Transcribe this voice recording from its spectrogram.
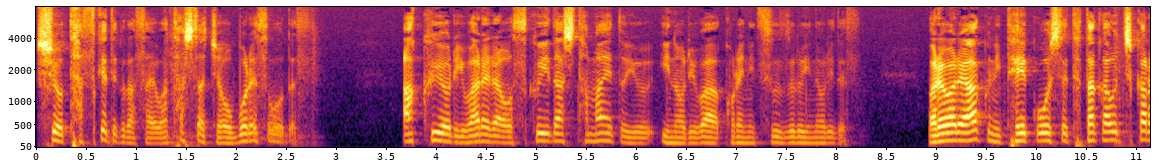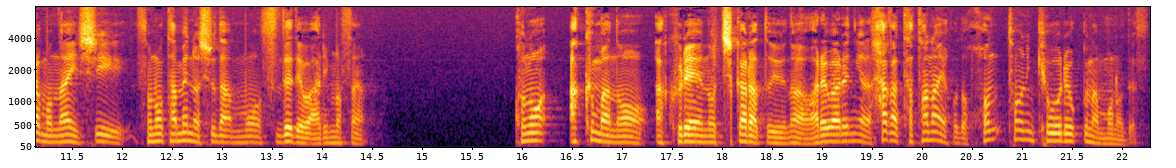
主を助けてください。私たちは溺れそうです。悪より我らを救い出したまえという祈りはこれに通ずる祈りです。我々は悪に抵抗して戦う力もないしそのための手段も素手ではありません。この悪魔の悪霊の力というのは我々には歯が立たないほど本当に強力なものです。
